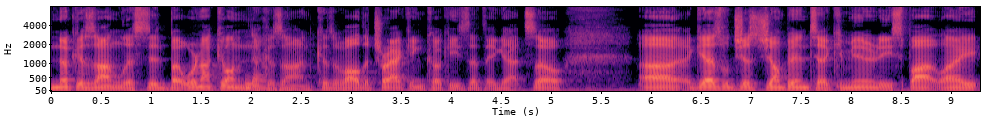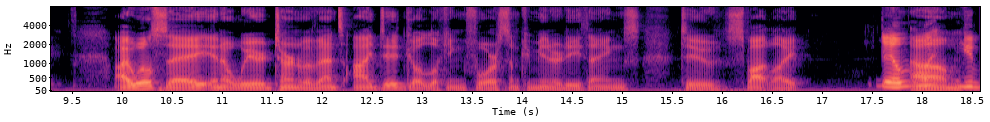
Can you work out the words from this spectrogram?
Nookazon listed, but we're not going No. Nookazon because of all the tracking cookies that they got. So, uh, I guess we'll just jump into community spotlight. I will say, in a weird turn of events, I did go looking for some community things to spotlight. You, know, um, you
